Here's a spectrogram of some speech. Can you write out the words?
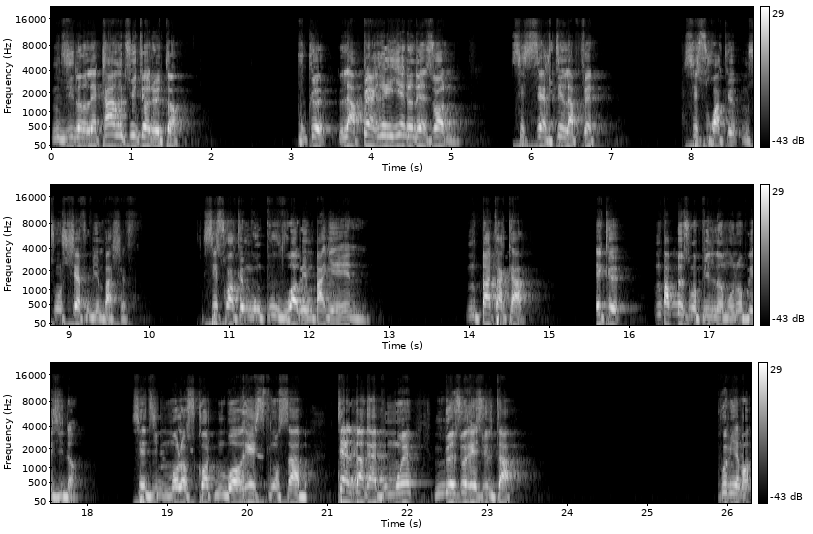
Nous dit dans les 48 heures de temps pour que la paix dans des zones. C'est certain la fête. C'est soit que son chef ou bien pas chef. C'est soit que mon pouvoir ou bien pas gagner. M'pataka et que je pas besoin pile dans mon nom président. C'est dit Moloscott m'bo responsable tel bagage pour moi, besoin résultat. Premièrement,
